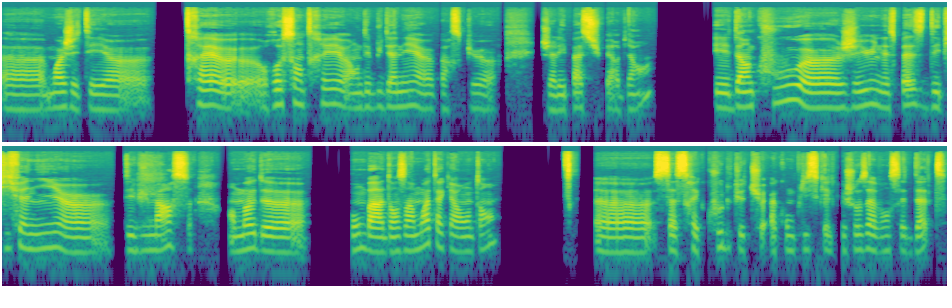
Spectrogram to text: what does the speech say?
moi, j'étais très recentrée en début d'année parce que j'allais pas super bien. Et d'un coup, j'ai eu une espèce d'épiphanie début mars en mode bon, bah, dans un mois, tu as 40 ans. Ça serait cool que tu accomplisses quelque chose avant cette date.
